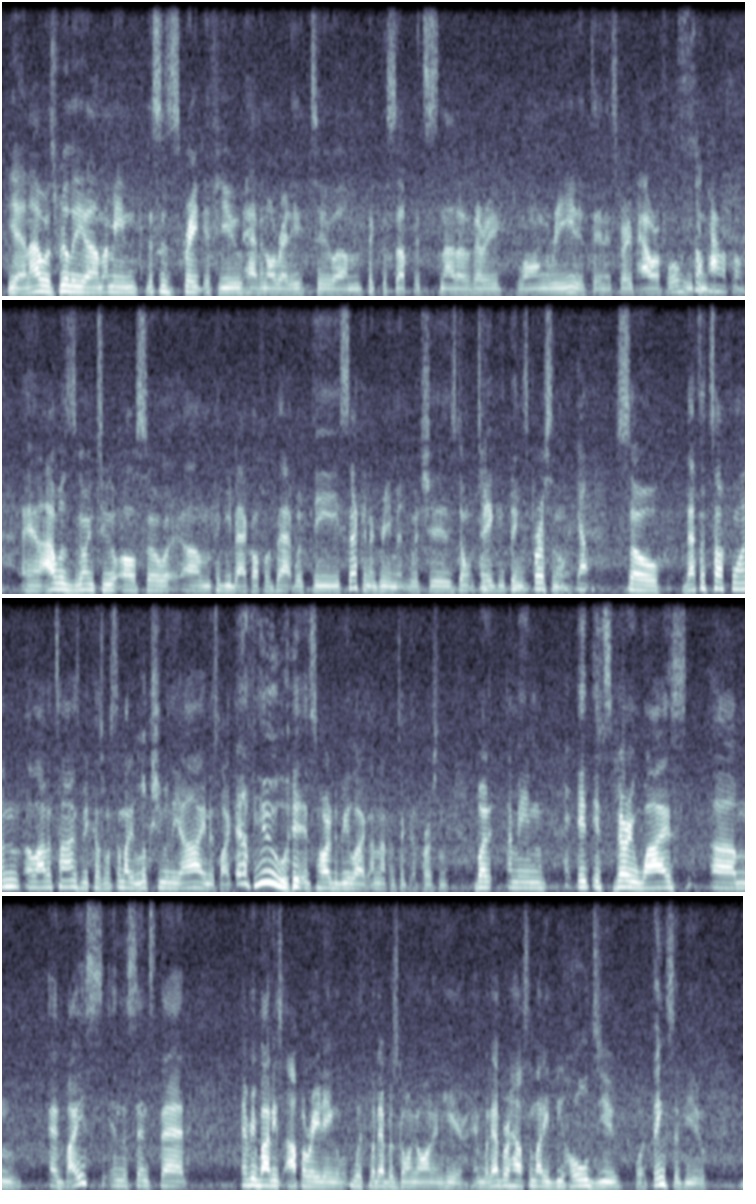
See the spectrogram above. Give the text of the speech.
Yeah, and I was really, um, I mean, this is great if you haven't already to um, pick this up. It's not a very long read it, and it's very powerful. So can, powerful. And I was going to also um, piggyback off of that with the second agreement, which is don't take things personally. Yep. So that's a tough one a lot of times because when somebody looks you in the eye and it's like, F you, it's hard to be like, I'm not going to take that personally. But I mean, it, it's very wise um, advice in the sense that everybody's operating with whatever's going on in here, and whatever how somebody beholds you or thinks of you,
